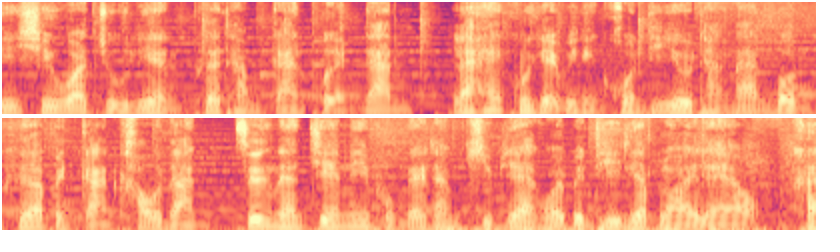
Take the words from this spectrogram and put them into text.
ที่ชื่อว่าจูเลียนเพื่อทำการเปิดดัน และให้คุยกับอีกหนึ่งคนที่อยู่ทางด้านบนเพื่อเป็นการเข้าดัน ซึ่งดันเจียนนี้ผมได้ทำคลิปแยกไว้เป็นที่เรียบร้อยแล้ว ใคร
